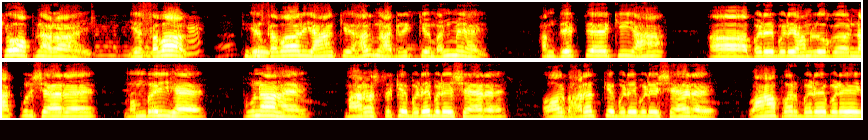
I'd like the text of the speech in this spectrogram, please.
क्यों अपना रहा है? ये सवाल ये सवाल यहाँ के हर नागरिक के मन में है। हम देखते हैं कि यहाँ बड़े बड़े हम लोग, नागपुर शहर है, मुंबई है पूना है महाराष्ट्र के बड़े बड़े शहर है और भारत के बड़े बड़े शहर है। वहाँ पर बड़े बड़े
